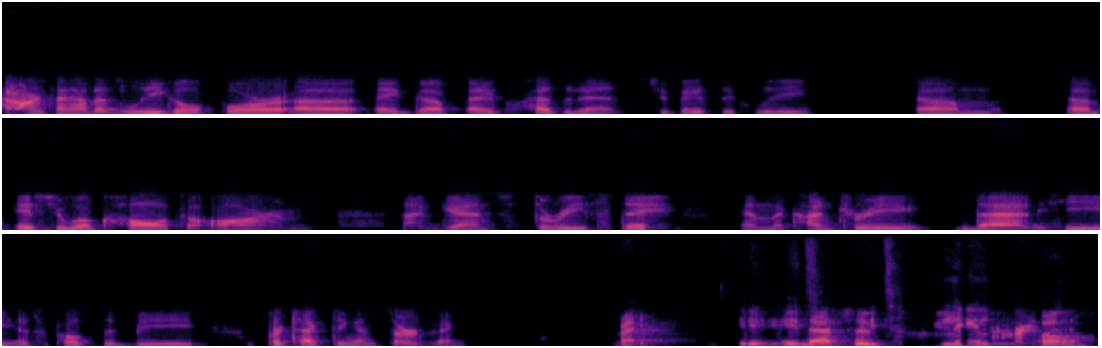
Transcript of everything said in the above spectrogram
I don't understand how that's legal for uh, a gov- a president to basically um, um, issue a call to arms against three states in the country that he is supposed to be protecting and serving. Right. It, it's, That's it's illegal.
